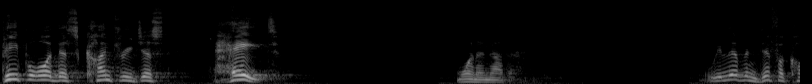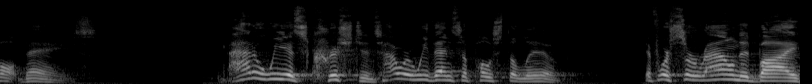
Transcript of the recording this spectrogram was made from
People in this country just hate one another. We live in difficult days. How do we as Christians, how are we then supposed to live? If we're surrounded by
